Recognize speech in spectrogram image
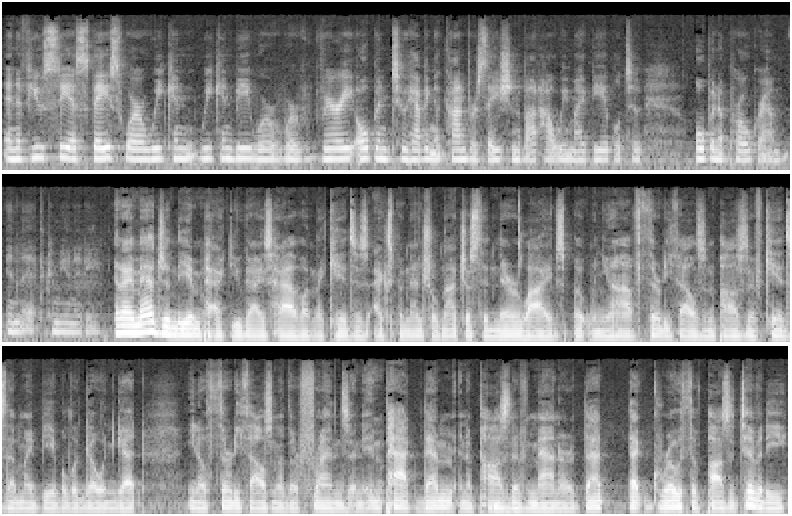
and if you see a space where we can we can be, we're, we're very open to having a conversation about how we might be able to open a program in that community. And I imagine the impact you guys have on the kids is exponential, not just in their lives, but when you have 30,000 positive kids that might be able to go and get, you know, 30,000 of their friends and impact them in a positive manner. That that growth of positivity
